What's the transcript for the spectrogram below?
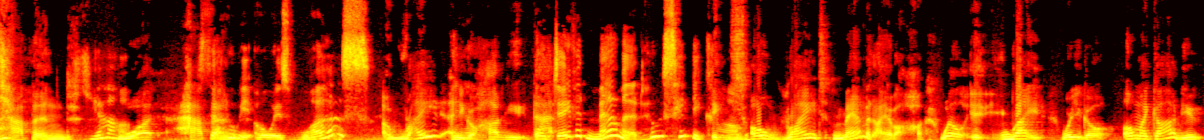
happened? Yeah. What happened? Is that who he always was? Uh, right? And you go, how do you? Or David Mamet, who's he become? Oh, right, Mammoth. I have a well, it, right where you go. Oh my God, you.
